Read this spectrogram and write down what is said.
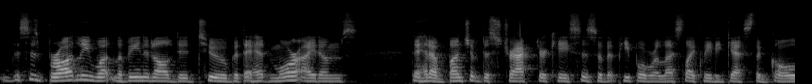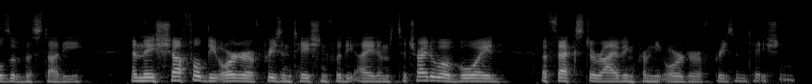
this is broadly what Levin et al. did too, but they had more items. They had a bunch of distractor cases so that people were less likely to guess the goals of the study. And they shuffled the order of presentation for the items to try to avoid effects deriving from the order of presentation.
